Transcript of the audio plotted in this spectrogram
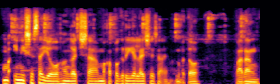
mainis siya sa'yo, hanggat siya makapag-realize siya sa, ano ba to? Parang,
